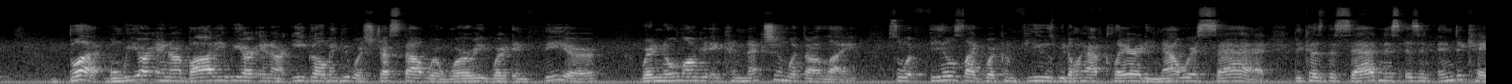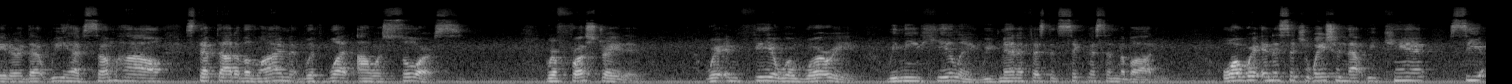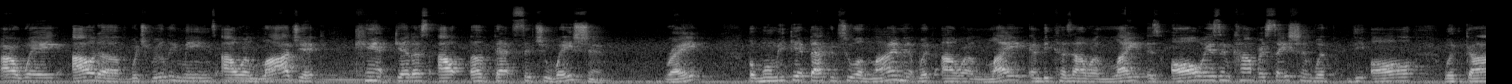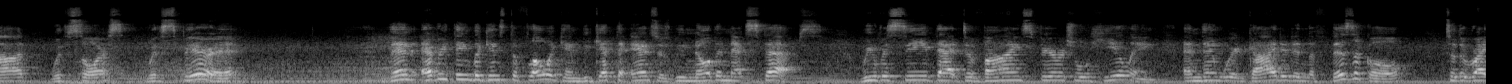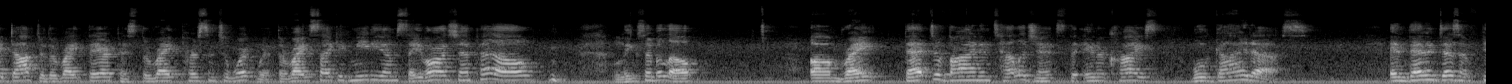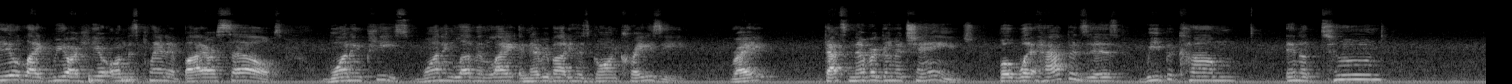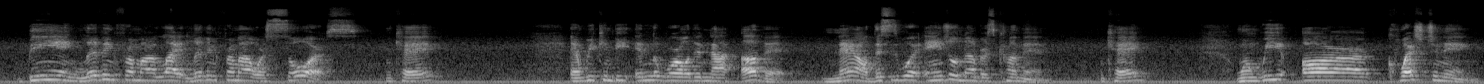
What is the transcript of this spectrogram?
But when we are in our body, we are in our ego, maybe we're stressed out, we're worried, we're in fear, we're no longer in connection with our light. So it feels like we're confused, we don't have clarity. Now we're sad because the sadness is an indicator that we have somehow stepped out of alignment with what our source. We're frustrated, we're in fear, we're worried, we need healing, we've manifested sickness in the body. Or we're in a situation that we can't see our way out of, which really means our logic can't get us out of that situation, right? But when we get back into alignment with our light, and because our light is always in conversation with the all, with God, with Source, with Spirit, then everything begins to flow again. We get the answers, we know the next steps. We receive that divine spiritual healing, and then we're guided in the physical to the right doctor, the right therapist, the right person to work with, the right psychic medium, Savonn Champelle. Links are below um, right? That divine intelligence, the inner Christ, will guide us. And then it doesn't feel like we are here on this planet by ourselves, wanting peace, wanting love and light, and everybody has gone crazy, right? That's never gonna change. But what happens is we become an attuned being, living from our light, living from our source, okay? And we can be in the world and not of it. Now, this is where angel numbers come in, okay? When we are questioning,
